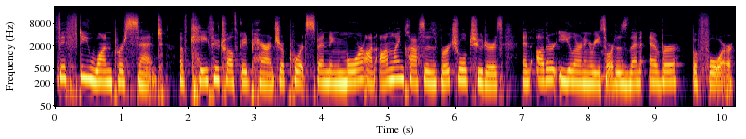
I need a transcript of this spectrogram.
51% of K through 12th grade parents report spending more on online classes, virtual tutors, and other e-learning resources than ever before.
